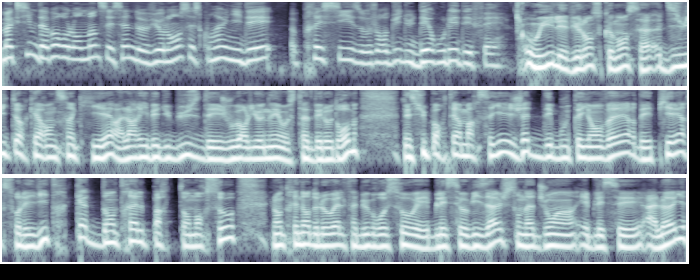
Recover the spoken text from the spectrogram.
Maxime, d'abord au lendemain de ces scènes de violence, est-ce qu'on a une idée précise aujourd'hui du déroulé des faits? Oui, les violences commencent à 18h45 hier à l'arrivée du bus des joueurs lyonnais au stade Vélodrome. Des supporters marseillais jettent des bouteilles en verre, des pierres sur les vitres. Quatre d'entre elles partent en morceaux. L'entraîneur de l'OL, Fabio Grosso, est blessé au visage. Son adjoint est blessé à l'œil.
